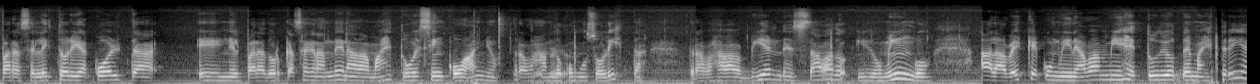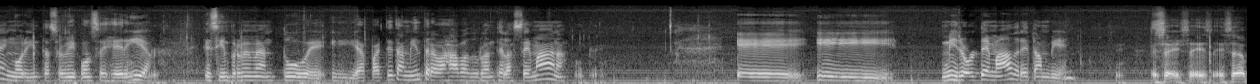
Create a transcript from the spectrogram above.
para hacer la historia corta, en el Parador Casa Grande nada más estuve cinco años trabajando como solista. Trabajaba viernes, sábado y domingo, a la vez que culminaba mis estudios de maestría en orientación y consejería que siempre me mantuve y aparte también trabajaba durante la semana. Eh, y mi rol de madre también. Ese, ese,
